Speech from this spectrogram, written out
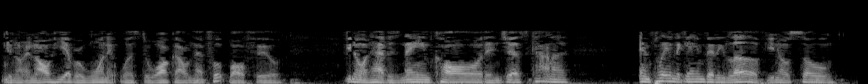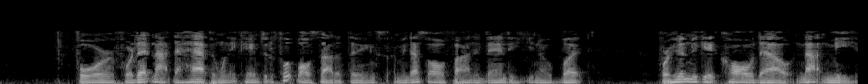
you know, and all he ever wanted was to walk out on that football field, you know, and have his name called and just kind of and playing the game that he loved. You know, so for for that not to happen when it came to the football side of things, I mean that's all fine and dandy, you know, but for him to get called out, not me,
